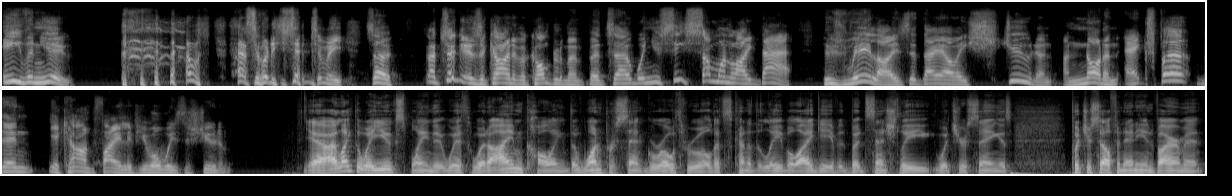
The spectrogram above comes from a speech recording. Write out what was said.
even you." that was, that's what he said to me. So I took it as a kind of a compliment. But uh, when you see someone like that who's realized that they are a student and not an expert, then you can't fail if you're always the student. Yeah, I like the way you explained it with what I'm calling the 1% growth rule. That's kind of the label I gave it. But essentially, what you're saying is put yourself in any environment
